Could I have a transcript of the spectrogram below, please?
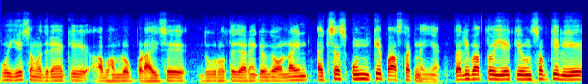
वो ये समझ रहे हैं कि अब हम लोग पढ़ाई से दूर होते जा रहे हैं, क्योंकि ऑनलाइन एक्सेस उनके पास तक नहीं है। पहली बात तो ये कि उन सब के लिए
